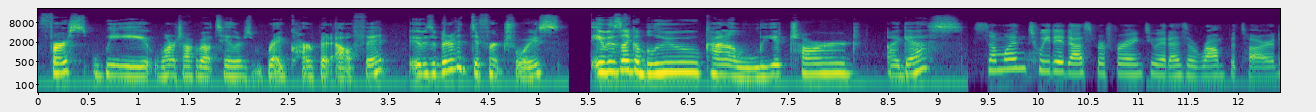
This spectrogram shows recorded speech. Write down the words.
First, we want to talk about Taylor's red carpet outfit. It was a bit of a different choice. It was like a blue kind of leotard, I guess. Someone tweeted us referring to it as a rompetard.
